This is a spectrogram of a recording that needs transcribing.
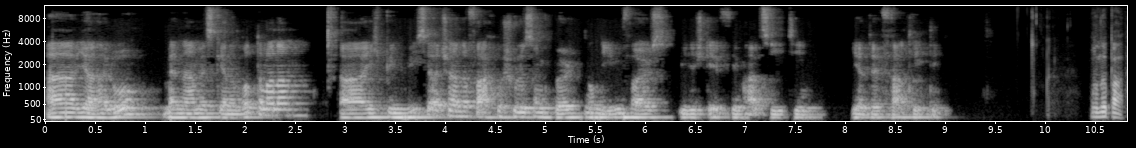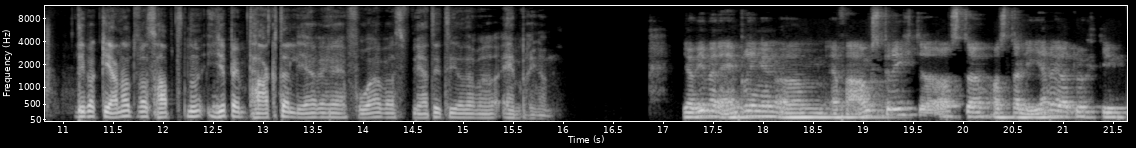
Äh, ja, hallo, mein Name ist Gernot Rottermanner. Äh, ich bin Researcher an der Fachhochschule St. Pölten und ebenfalls wie die Steffi im HCI-Team hier an der FH tätig. Wunderbar. Lieber Gernot, was habt ihr beim Tag der Lehre vor? Was werdet ihr aber einbringen? Ja, wir werden einbringen ähm, Erfahrungsberichte aus der, aus der Lehre. Ja, durch die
